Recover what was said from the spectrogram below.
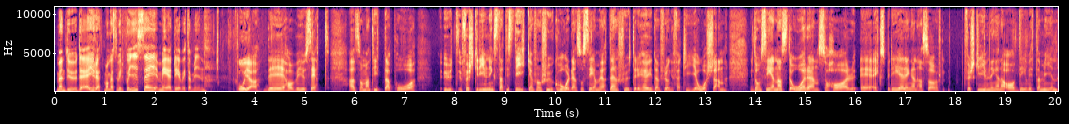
Men du, det är ju rätt många som vill få i sig mer D-vitamin. Oh ja, det har vi ju sett. Alltså om man tittar på ut förskrivningsstatistiken från sjukvården så ser man att den skjuter i höjden för ungefär tio år sedan. De senaste åren så har eh, expedieringarna, alltså förskrivningarna av D-vitamin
